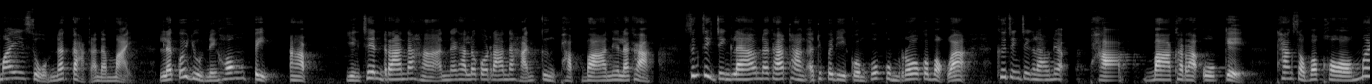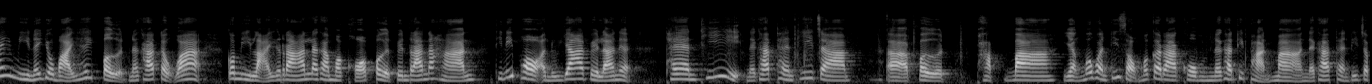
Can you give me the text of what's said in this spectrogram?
ไม่สวมหน้ากากอนามัย และก็อยู่ในห้องปิดอับ อย่างเช่นร้านอาหารนะคะ แล้วก็ร้านอาหารกึ่งผับบาร์เนี่ยแหละค่ะ ซึ่งจริง ๆ แล้วนะคะทางอธิบดีกรมควบคุมโรคก็บอกว่า คือจริง ๆ แล้วเนี่ยผับบาคาราโอเกะทางสบคไม่มีนโยบายให้เปิดนะคะ แต่ว่าก็มีหลายร้านแล้วค่ะมาขอเปิดเป็นร้านอาหาร ทีนี้พออนุญาตไปแล้วเนี่ยแทนที่นะคะแทนที่จะเปิดผับบาร์อย่างเมื่อวันที่ 2 มกราคมนะคะที่ผ่านมานะคะแทนที่จะ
